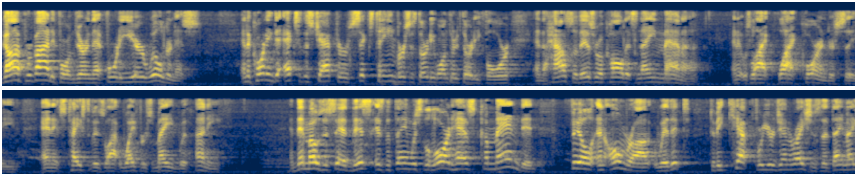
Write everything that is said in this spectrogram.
God provided for them during that 40 year wilderness. And according to Exodus chapter 16, verses 31 through 34, and the house of Israel called its name manna, and it was like white coriander seed, and its taste of it was like wafers made with honey. And then Moses said, This is the thing which the Lord has commanded. Fill an omer with it to be kept for your generations, that they may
